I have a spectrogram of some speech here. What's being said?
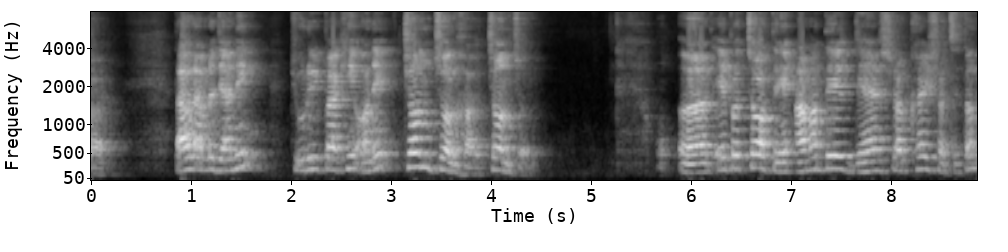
হয়। তাহলে আমরা জানি চড়ুই পাখি অনেক চঞ্চল হয়, চঞ্চল। এরপর চতে আমাদের ড্যাশ রক্ষায় সচেতন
